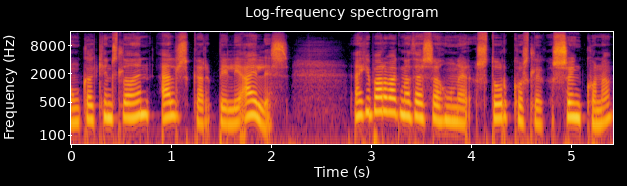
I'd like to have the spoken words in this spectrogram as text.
Unga kynnslóðin elskar Billie Eilish. Ekki bara vegna þess að hún er stórkostleg söngkona,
